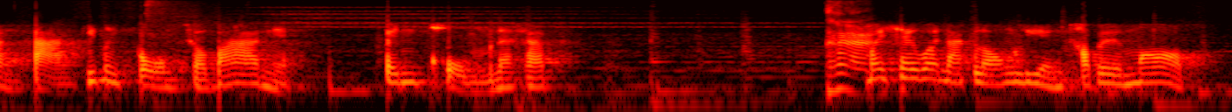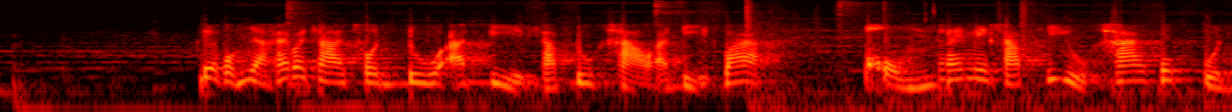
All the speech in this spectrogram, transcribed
ต่างๆ ที่มันโกงชาวบ้านเนี่ย เป็นผมนะครับ ไม่ใช่ว่านักร้องเรียนเขาไปมอบเดี๋ยวผมอยากให้ประชาชนดูอดีตครับ ดูข่าวอดีตว่า ผมใช่ไหมครับ ที่อยู่ข้างพวกคุณ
